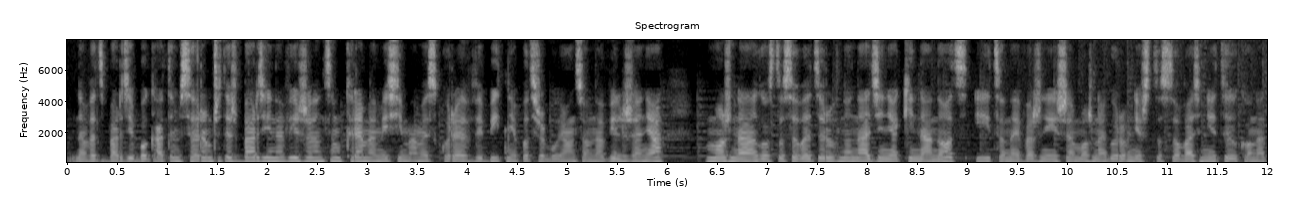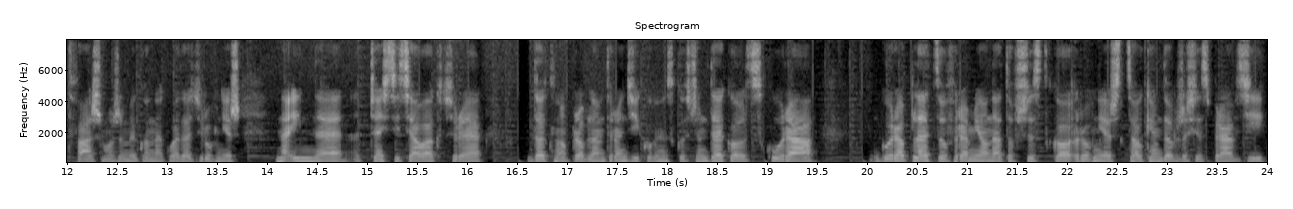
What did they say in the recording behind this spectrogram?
nawet z bardziej bogatym serem, czy też bardziej nawilżającym kremem, jeśli mamy skórę wybitnie potrzebującą nawilżenia. Można go stosować zarówno na dzień, jak i na noc i co najważniejsze, można go również stosować nie tylko na twarz, możemy go nakładać również na inne części ciała, które dotkną problem trądziku, w związku z czym dekolt, skóra, góra pleców, ramiona, to wszystko również całkiem dobrze się sprawdzi.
